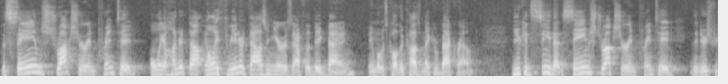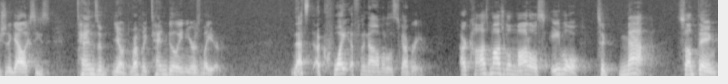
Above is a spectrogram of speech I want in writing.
the same structure imprinted only, only 300,000 years after the Big Bang in what was called the cosmic background. You could see that same structure imprinted in the distribution of galaxies tens of, you know, roughly 10 billion years later. That's a, quite a phenomenal discovery. Our cosmological model is able to map something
